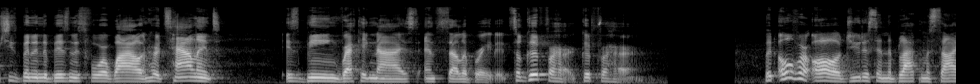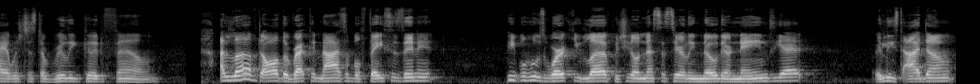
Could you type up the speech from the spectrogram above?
She's been in the business for a while and her talent is being recognized and celebrated. So good for her. Good for her. But overall, Judas and the Black Messiah was just a really good film. I loved all the recognizable faces in it people whose work you love, but you don't necessarily know their names yet. At least I don't.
